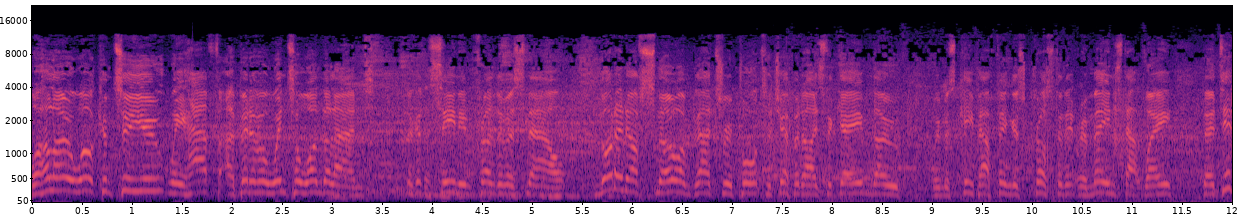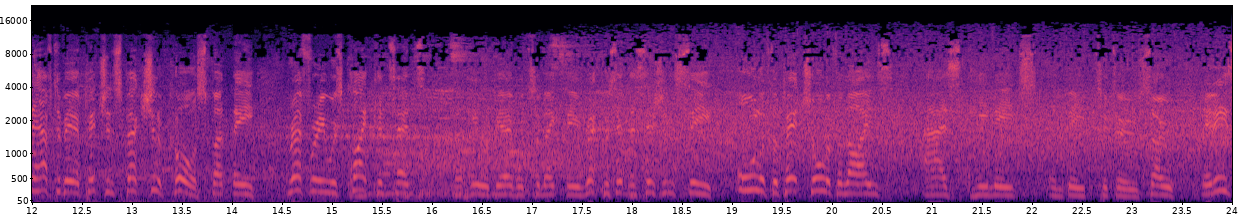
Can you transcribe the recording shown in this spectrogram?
Well, hello, welcome to you. We have a bit of a winter wonderland. Look at the scene in front of us now. Not enough snow, I'm glad to report, to jeopardise the game, though we must keep our fingers crossed that it remains that way. There did have to be a pitch inspection, of course, but the referee was quite content that he would be able to make the requisite decisions, see all of the pitch, all of the lines, as he needs indeed to do. So it is,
